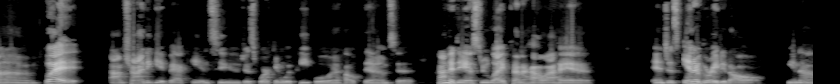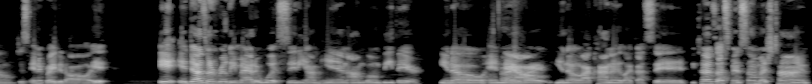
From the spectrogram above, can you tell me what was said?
Um, but I'm trying to get back into just working with people and help them to kind of dance through life, kind of how I have, and just integrate it all. You know, just integrate it all. It it it doesn't really matter what city I'm in. I'm going to be there you know, and right, now, right. you know, I kind of, like I said, because I spent so much time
